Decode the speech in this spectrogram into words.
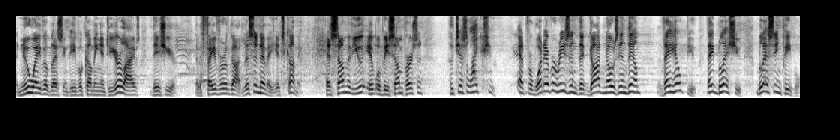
a new wave of blessing people coming into your lives this year. The favor of God. Listen to me, it's coming. And some of you, it will be some person who just likes you. And for whatever reason that God knows in them, they help you, they bless you. Blessing people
